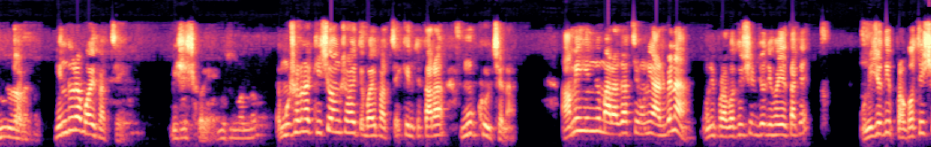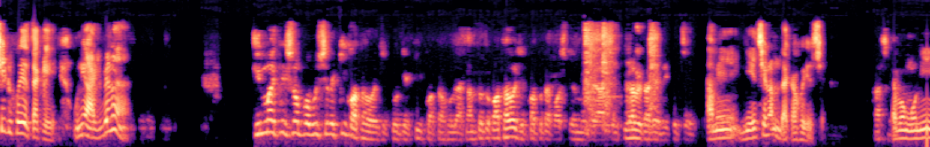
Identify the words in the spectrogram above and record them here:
হিন্দুরা হিন্দুরা ভয় পাচ্ছে বিশেষ করে। মুসলমানরা মুসলমানরা কিছু অংশ হয়তো ভয় পাচ্ছে কিন্তু তারা মুখ খুলছে না। আমি হিন্দু মারা যাচ্ছে উনি আসবে না? উনি প্রগতিশীল যদি হয়ে থাকে? উনি যদি প্রগতিশীল হয়ে থাকে উনি আসবে না? চিন্ময় কৃষ্ণ প্রভুর সাথে কি কথা হয়েছে? কোর্টে কি কথা হলো? একান্ত তো কথা হয়েছে কতটা কষ্টের মধ্যে আছে কীভাবে তাকে রেখেছে আমি গিয়েছিলাম দেখা হয়েছে। আচ্ছা। এবং উনি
